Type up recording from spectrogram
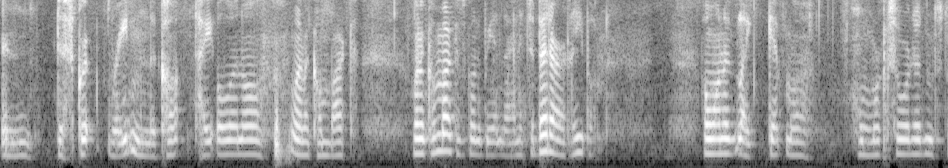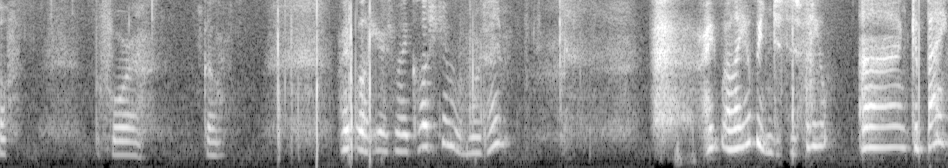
and the script writing the title and all when I come back when I come back it's going to be at 9 it's a bit early but I want to like get my homework sorted and stuff before I go right well here's my costume one more time Right, well I hope you enjoyed this video, and goodbye.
